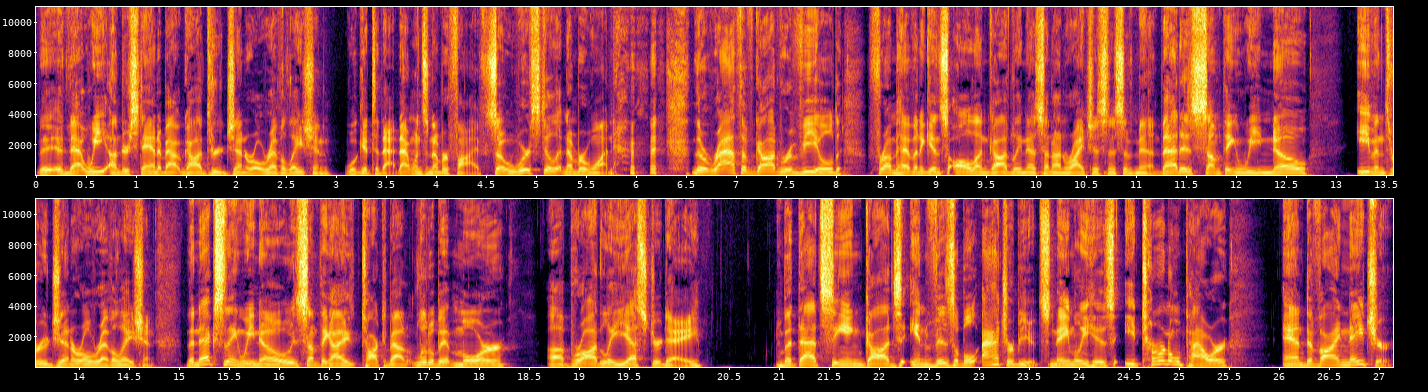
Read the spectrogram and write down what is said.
that we understand about God through general revelation. We'll get to that. That one's number five. So we're still at number one. the wrath of God revealed from heaven against all ungodliness and unrighteousness of men. That is something we know even through general revelation. The next thing we know is something I talked about a little bit more uh, broadly yesterday but that's seeing God's invisible attributes, namely his eternal power and divine nature,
